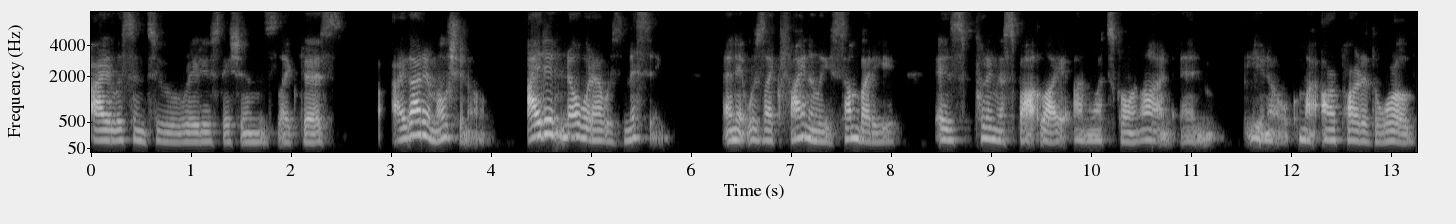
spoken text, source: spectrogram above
I listened to radio stations like this, I got emotional. I didn't know what I was missing. And it was like finally somebody is putting a spotlight on what's going on in, you know, my our part of the world.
